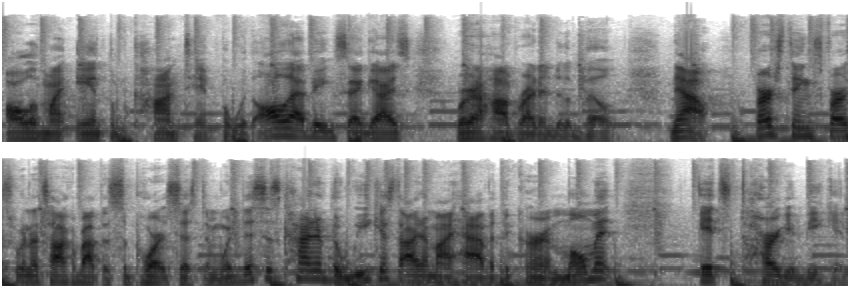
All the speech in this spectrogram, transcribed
all of my Anthem content. But with all that being said, guys, we're going to hop right into the build. Now, first things first, we're going to talk about the support system. Where this is kind of the weakest item I have at the current moment it's target beacon.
